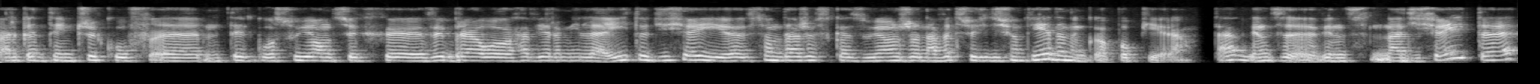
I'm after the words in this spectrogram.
Argentyńczyków, e, tych głosujących, e, wybrało Javiera Milei, to dzisiaj e, sondaże wskazują, że nawet 61 go popiera. Tak? Więc, e, więc na dzisiaj te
